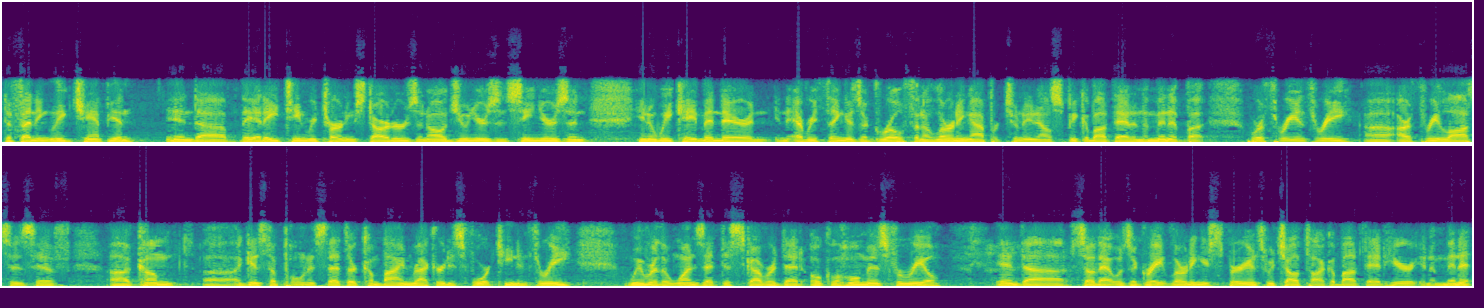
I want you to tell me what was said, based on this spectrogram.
defending league champion and uh, they had 18 returning starters and all juniors and seniors. And you know we came in there and, and everything is a growth and a learning opportunity. And I'll speak about that in a minute. But we're three and three. Uh, our three losses have uh, come uh, against opponents that their combined record is 14 and three. We were the ones that discovered that Oklahoma is for real and uh, so that was a great learning experience, which I'll talk about that here in a minute.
